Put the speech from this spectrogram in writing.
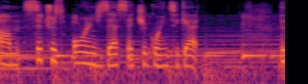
um, citrus orange zest that you're going to get. The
